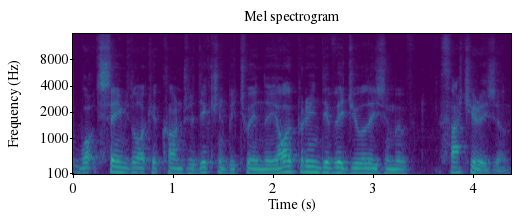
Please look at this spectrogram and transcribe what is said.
what seems like a contradiction between the hyper individualism of Thatcherism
